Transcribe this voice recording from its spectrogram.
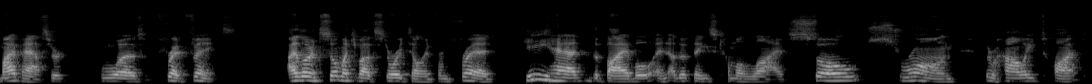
my pastor, was Fred Finks. I learned so much about storytelling from Fred. He had the Bible and other things come alive so strong through how he taught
